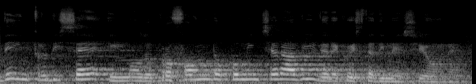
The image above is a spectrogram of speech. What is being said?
dentro di sé in modo profondo comincerà a vivere questa dimensione.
